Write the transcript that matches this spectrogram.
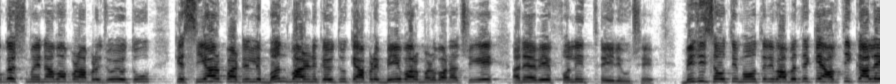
ઓગસ્ટ મહિનામાં પણ આપણે જોયું હતું કે સી પાટીલે બંધ બારણે કહ્યું હતું કે આપણે બે વાર મળવાના છીએ અને હવે ફલિત થઈ રહ્યું છે. બીજી સૌથી મહત્વની બાબત કે આવતીકાલે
